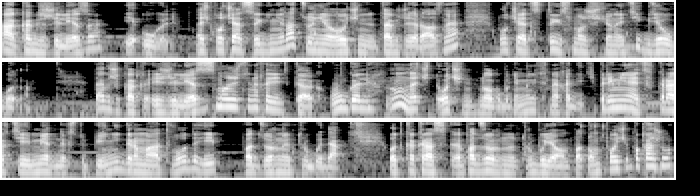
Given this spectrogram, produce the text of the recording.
а, как железо и уголь. Значит, получается, генерация у нее очень также разная. Получается, ты сможешь ее найти где угодно. Так же, как и железо сможете находить, как уголь. Ну, значит, очень много будем их находить. Применяется в крафте медных ступеней, громоотвода и подзорной трубы, да. Вот как раз э, подзорную трубу я вам потом позже покажу.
